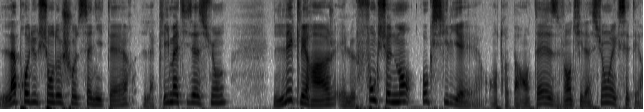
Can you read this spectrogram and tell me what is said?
la production d'eau chaude sanitaire, la climatisation, l'éclairage et le fonctionnement auxiliaire, entre parenthèses, ventilation, etc.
